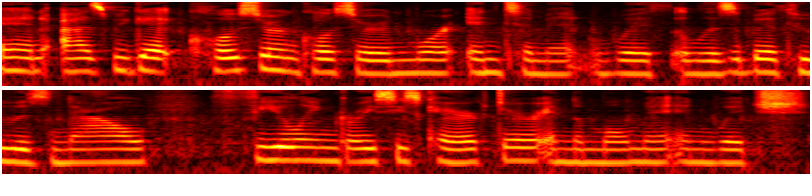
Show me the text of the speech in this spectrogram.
and as we get closer and closer and more intimate with Elizabeth, who is now feeling Gracie's character in the moment in which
